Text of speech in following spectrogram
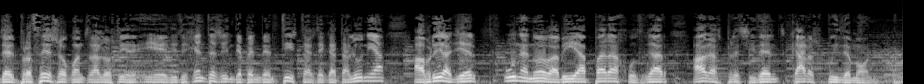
del proceso contra los eh, dirigentes independentistas de Cataluña, abrió ayer una nueva vía para juzgar a las presidentes Carles Puigdemont.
